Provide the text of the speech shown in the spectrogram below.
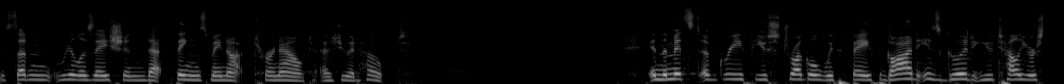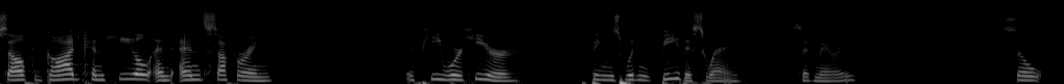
the sudden realization that things may not turn out as you had hoped. In the midst of grief, you struggle with faith. God is good, you tell yourself. God can heal and end suffering. If He were here, things wouldn't be this way, said Mary. So,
